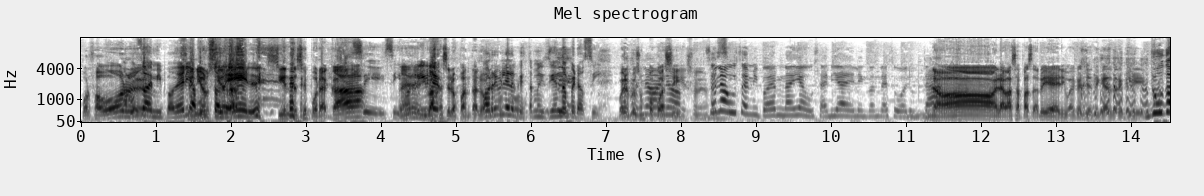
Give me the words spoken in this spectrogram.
Por favor. Abuso de mi poder y abuso de él. Siéntese por acá. Sí, sí, ¿eh? horrible. Y bájese los pantalones. Horrible lo que estamos diciendo, pero sí. Bueno, pues un No, poco no. así. suena- Solo abuso de mi poder, nadie abusaría de él en contra de su voluntad. No, la vas a pasar bien igual, cachete, queda tranquilo. Dudo,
